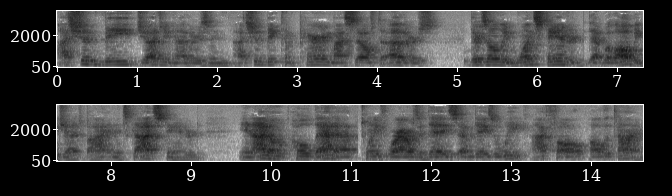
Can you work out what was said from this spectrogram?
I shouldn't be judging others and I shouldn't be comparing myself to others. There's only one standard that we'll all be judged by, and it's God's standard. And I don't hold that up 24 hours a day, seven days a week. I fall all the time.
